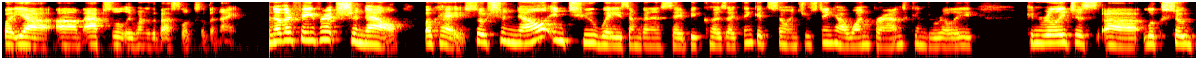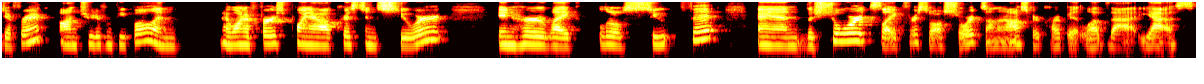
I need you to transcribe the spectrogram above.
But yeah, um, absolutely one of the best looks of the night. Another favorite, Chanel. Okay, so Chanel in two ways, I'm going to say, because I think it's so interesting how one brand can really can really just uh, look so different on two different people. And I want to first point out Kristen Stewart in her like little suit fit and the shorts. Like, first of all, shorts on an Oscar carpet, love that. Yes.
